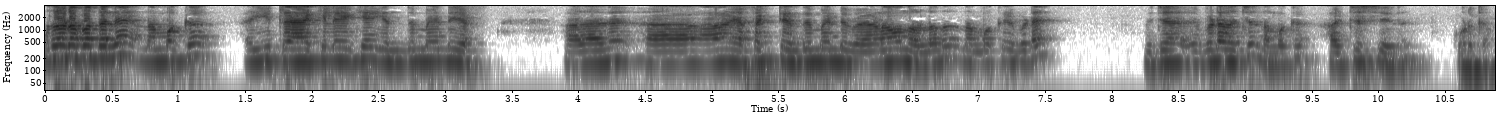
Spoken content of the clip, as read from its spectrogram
അതോടൊപ്പം തന്നെ നമുക്ക് ഈ ട്രാക്കിലേക്ക് എന്തും വേണ്ടി എഫ് അതായത് ആ എഫക്റ്റ് എന്തും വേണ്ടി വേണമെന്നുള്ളത് നമുക്ക് ഇവിടെ വിചാ ഇവിടെ വെച്ച് നമുക്ക് അഡ്ജസ്റ്റ് ചെയ്ത് കൊടുക്കാം.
